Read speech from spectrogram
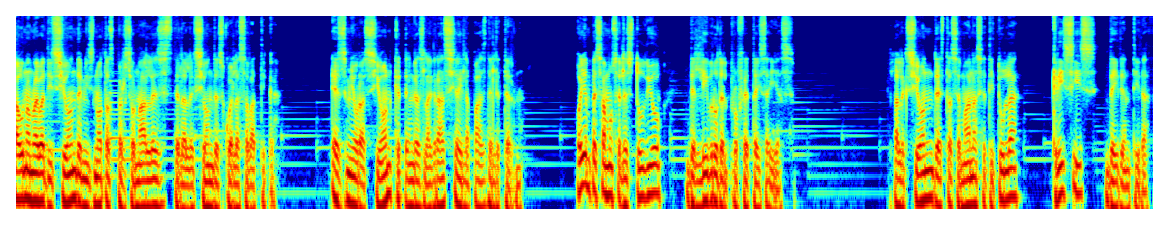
a una nueva edición de mis notas personales de la lección de escuela sabática. Es mi oración que tengas la gracia y la paz del Eterno. Hoy empezamos el estudio del libro del profeta Isaías. La lección de esta semana se titula Crisis de Identidad.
